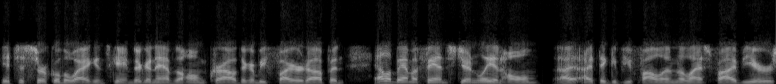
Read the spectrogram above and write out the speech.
it's a circle the wagons game. They're going to have the home crowd. They're going to be fired up. And Alabama fans generally at home, I, I think if you follow them the last five years,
